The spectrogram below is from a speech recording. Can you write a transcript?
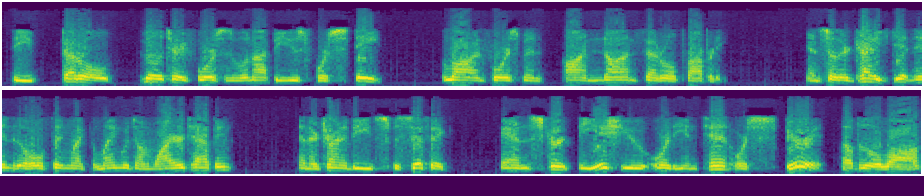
the federal military forces will not be used for state law enforcement on non-federal property. And so they're kind of getting into the whole thing like the language on wiretapping, and they're trying to be specific and skirt the issue or the intent or spirit of the law.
